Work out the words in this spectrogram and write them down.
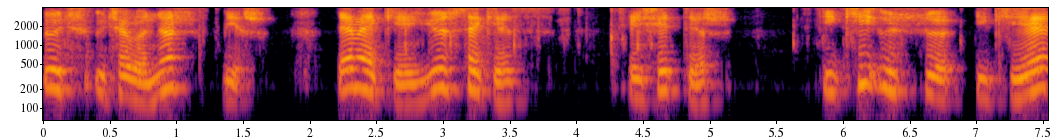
3 3'e bölünür. 1. Demek ki 108 eşittir. 2 üssü 2'ye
